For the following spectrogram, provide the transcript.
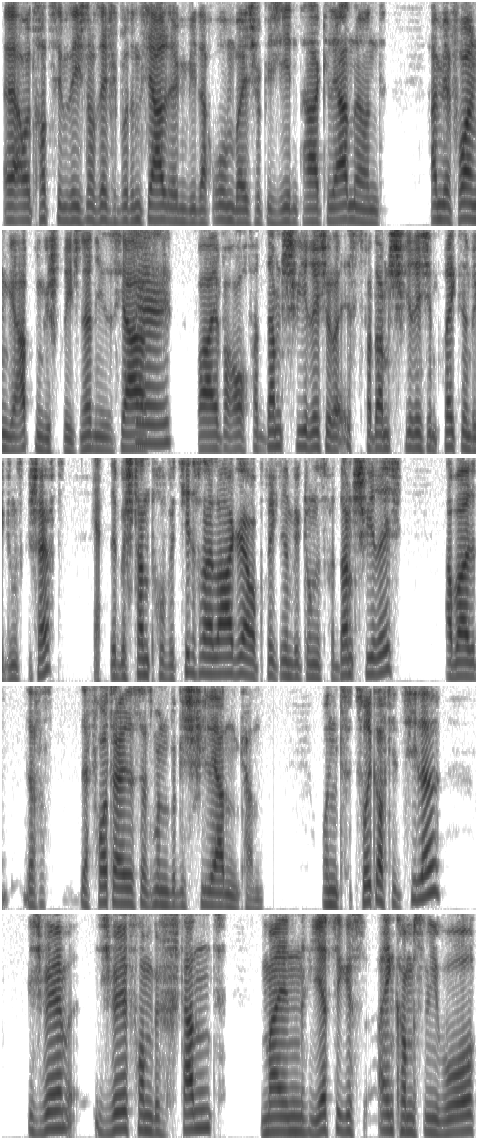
Äh, aber trotzdem sehe ich noch sehr viel Potenzial irgendwie nach oben, weil ich wirklich jeden Tag lerne und haben wir vorhin gehabt ein Gespräch. Ne? Dieses Jahr mhm. war einfach auch verdammt schwierig oder ist verdammt schwierig im Projektentwicklungsgeschäft. Ja. Der Bestand profitiert von der Lage, aber Projektentwicklung ist verdammt schwierig. Aber das ist, der Vorteil ist, dass man wirklich viel lernen kann. Und zurück auf die Ziele. Ich will, ich will vom Bestand mein jetziges Einkommensniveau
